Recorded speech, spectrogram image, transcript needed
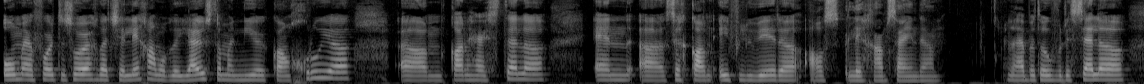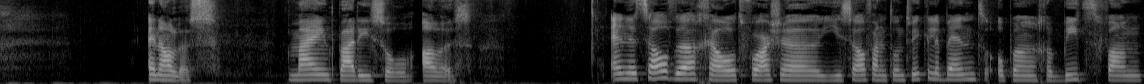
Om ervoor te zorgen dat je lichaam op de juiste manier kan groeien, um, kan herstellen en uh, zich kan evolueren als lichaam zijnde. Dan hebben we het over de cellen en alles. Mind, body, soul, alles. En hetzelfde geldt voor als je jezelf aan het ontwikkelen bent op een gebied van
